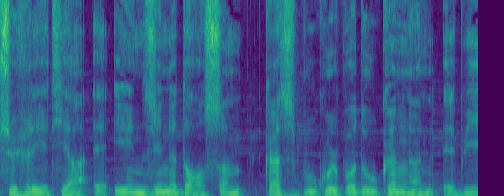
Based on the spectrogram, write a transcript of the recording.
Shyhretja e Engji në dasëm, kaq bukur po duken nënë e bi.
